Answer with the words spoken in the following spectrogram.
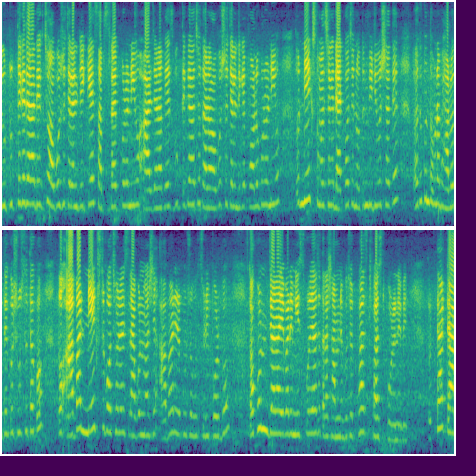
ইউটিউব থেকে যারা দেখছ, অবশ্যই চ্যানেলটিকে সাবস্ক্রাইব করে নিও। আর যারা ফেসবুক থেকে আছো, তারা অবশ্যই চ্যানেলটিকে ফলো করে নিও। তো নেক্সট তোমাদের সঙ্গে দেখা হচ্ছে নতুন ভিডিওর সাথে। ততক্ষণ তোমরা ভালো থেকো, সুস্থ থেকো। তো আবার নেক্সট বছরের শ্রাবণ মাসে আবার এরকম সবুজ চুরি পরবো তখন যারা এবারে মিস করে যাচ্ছে, তারা সামনে বছর ফার্স্ট ফার্স্ট করে নেবে। তো টাটা!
